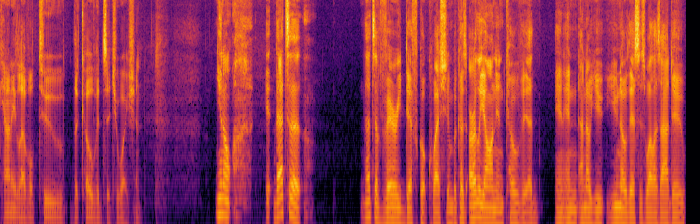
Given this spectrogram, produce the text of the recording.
county level, to the COVID situation? You know, it, that's a that's a very difficult question because early on in COVID, and, and I know you you know this as well as I do,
